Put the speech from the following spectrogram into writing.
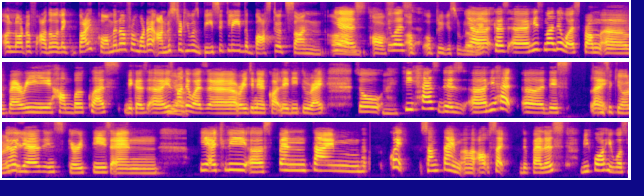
a lot of other, like by commoner, from what I understood, he was basically the bastard son um, Yes, of was- a, a previous ruler, Yeah, right? because uh, his mother was from a very humble class because uh, his Yeah. mother was uh, originally a court lady too, right? So Mm. he has this. Uh, he had uh, this like Insecurity. uh, yes insecurities and he actually uh, spent time quite some time uh, outside the palace before he was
